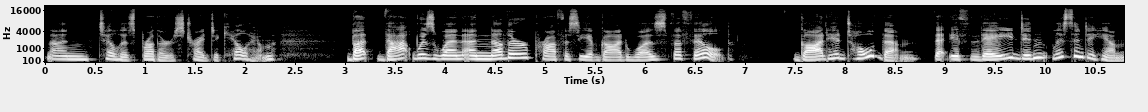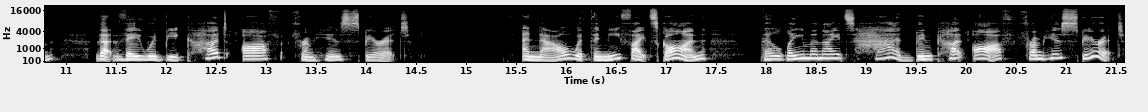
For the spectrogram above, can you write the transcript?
until his brothers tried to kill him. But that was when another prophecy of God was fulfilled. God had told them that if they didn't listen to him, that they would be cut off from his spirit. And now, with the Nephites gone, the Lamanites had been cut off from his spirit.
